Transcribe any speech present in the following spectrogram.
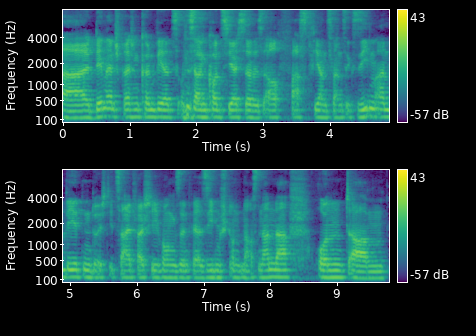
Äh, dementsprechend können wir jetzt unseren Concierge-Service auch fast 24-7 anbieten. Durch die Zeitverschiebung sind wir sieben Stunden auseinander. Und ähm,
